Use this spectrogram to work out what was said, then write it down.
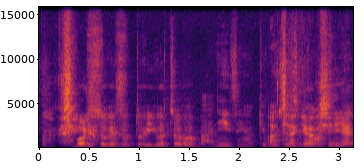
아, 그래. 머릿속에서 또 이것저것 많이 생각해 아 보셨을 자기 것 확신이 같은데.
